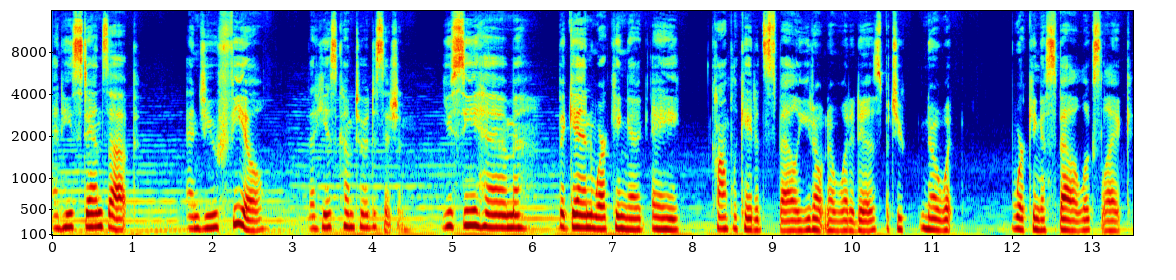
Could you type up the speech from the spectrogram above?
And he stands up, and you feel that he has come to a decision. You see him begin working a, a complicated spell. You don't know what it is, but you know what working a spell looks like.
